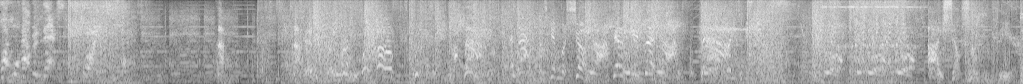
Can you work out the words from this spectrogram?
What will happen next? Fight! Right over here. Whoa, And that! Let's give him a show! You can't escape this! Ready to be... I shall show you fear!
